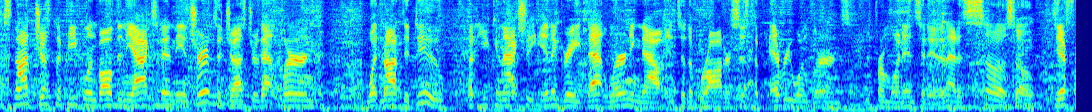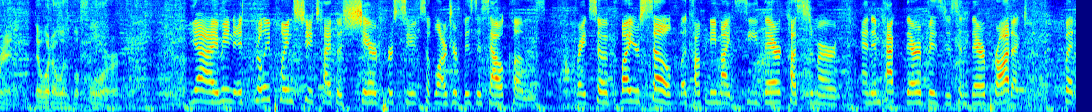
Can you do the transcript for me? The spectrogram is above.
it's not just the people involved in the accident and the insurance adjuster that learn what not to do, but you can actually integrate that learning now into the broader system. Everyone learns from one incident, and that is so, so different than what it was before. Yeah, I mean, it really points to a type of shared pursuits of larger business outcomes, right? So by yourself, a company might see their customer and impact their business and their product. But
